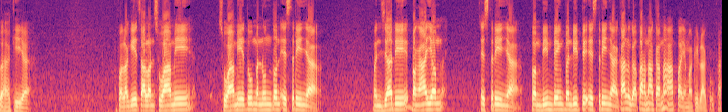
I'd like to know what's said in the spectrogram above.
bahagia. Apalagi calon suami, suami itu menuntun istrinya menjadi pengayom istrinya, pembimbing pendidik istrinya. Kalau nggak paham agama apa yang mau dilakukan?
